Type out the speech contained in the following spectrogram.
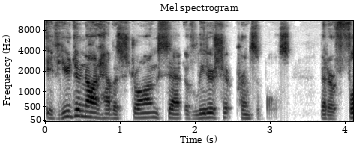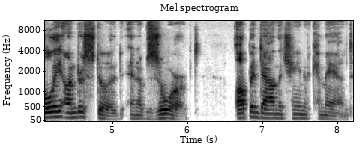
if you do not have a strong set of leadership principles that are fully understood and absorbed up and down the chain of command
